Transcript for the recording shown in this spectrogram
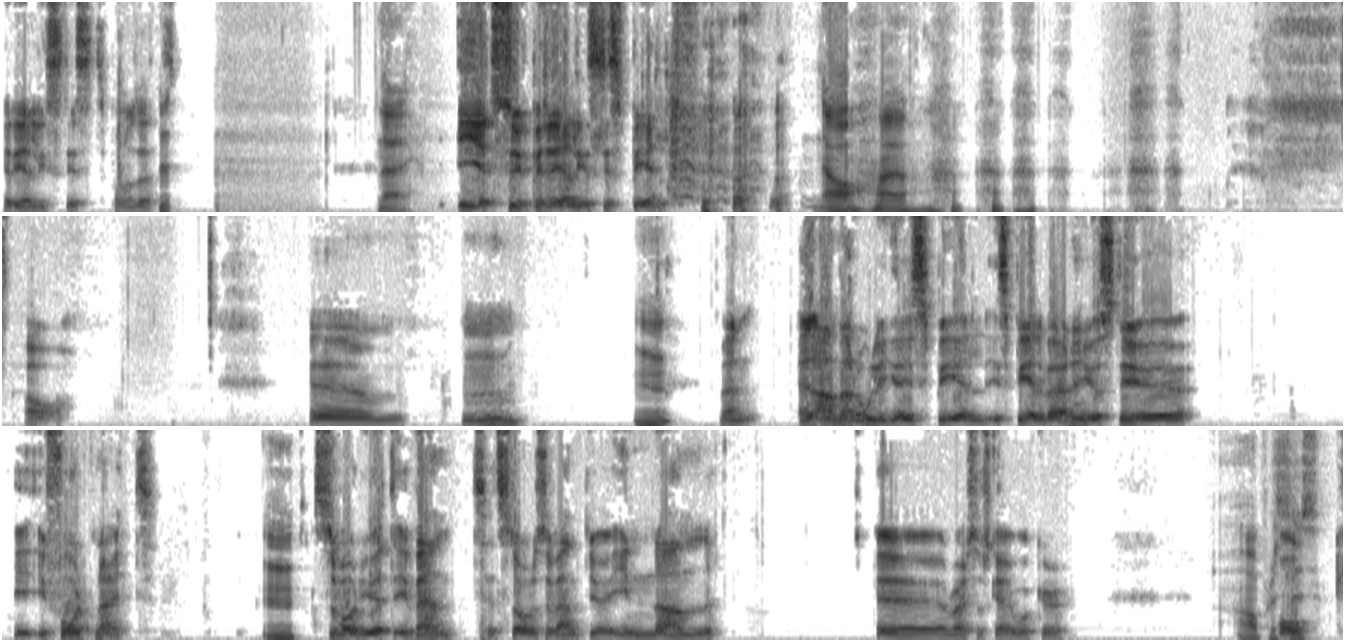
realistiskt på något sätt. Nej. I ett superrealistiskt spel. Ja, ja. ja. Ehm, mm. Mm. Men en annan rolig grej i, spel, i spelvärlden just det är ju i, i Fortnite Mm. så var det ju ett event, ett Star Wars-event ju innan eh, Rise of Skywalker. Ja, precis. Och...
